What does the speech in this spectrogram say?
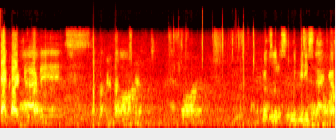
That card. Put a little mini stack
